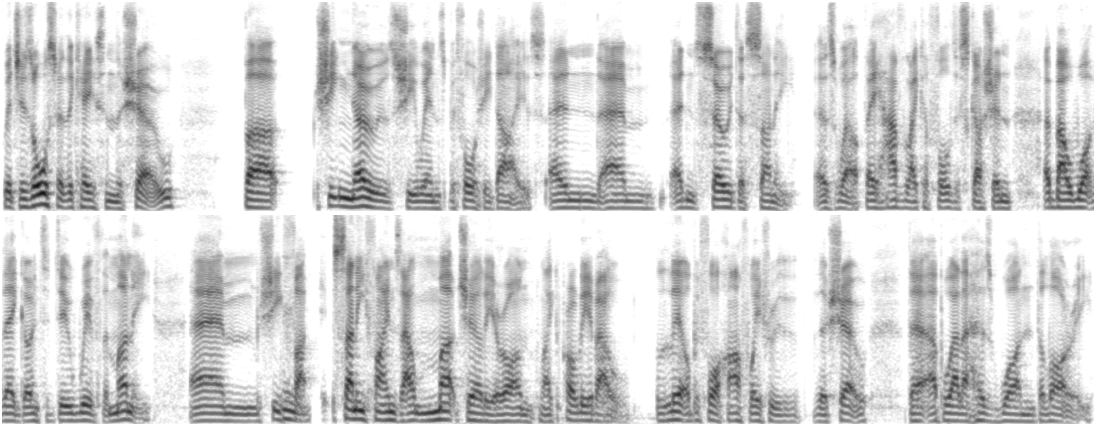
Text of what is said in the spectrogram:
which is also the case in the show, but she knows she wins before she dies, and um, and so does Sonny as well. They have like a full discussion about what they're going to do with the money. Um, she fi- Sonny finds out much earlier on, like probably about little before halfway through the show, that Abuela has won the lottery.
